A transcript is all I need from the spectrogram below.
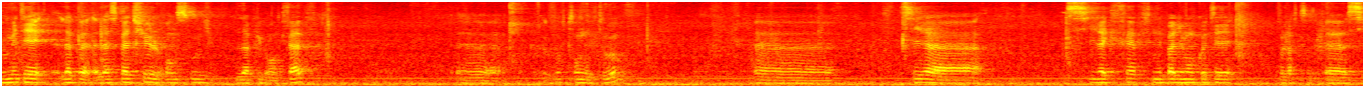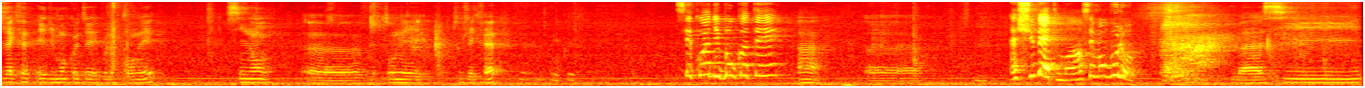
Vous mettez la spatule en dessous de la plus grande crêpe. Euh, vous retournez tout. Euh, si, la, si la crêpe n'est pas du bon côté, vous la retour- euh, si la crêpe est du bon côté, vous la retournez. Sinon, euh, vous retournez toutes les crêpes. C'est quoi du bon côté? Ah, ah, Je suis bête, moi, hein, c'est mon boulot. bah si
